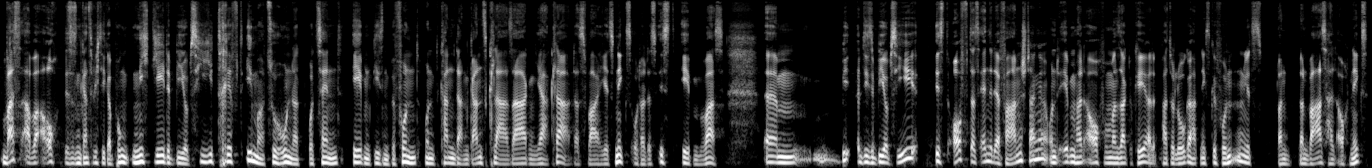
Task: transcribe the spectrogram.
was aber auch, das ist ein ganz wichtiger Punkt, nicht jede Biopsie trifft immer zu 100 Prozent eben diesen Befund und kann dann ganz klar sagen, ja klar, das war jetzt nix oder das ist eben was. Ähm, bi diese Biopsie ist oft das Ende der Fahnenstange und eben halt auch, wo man sagt, okay, der Pathologe hat nichts gefunden, jetzt dann, dann war es halt auch nichts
